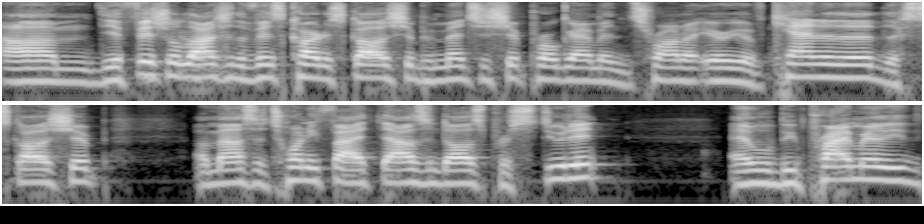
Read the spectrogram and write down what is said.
Um, the official launch of the Vince Carter Scholarship and Mentorship Program in the Toronto area of Canada. The scholarship amounts to $25,000 per student and will be primarily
